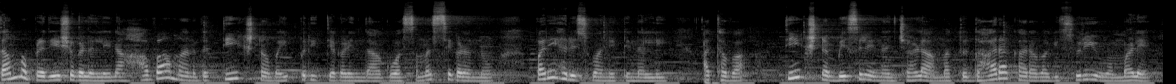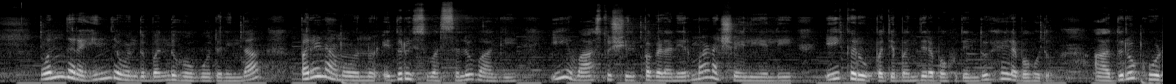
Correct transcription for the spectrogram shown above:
ತಮ್ಮ ಪ್ರದೇಶಗಳಲ್ಲಿನ ಹವಾಮಾನದ ತೀಕ್ಷ್ಣ ವೈಪರೀತ್ಯಗಳಿಂದಾಗುವ ಸಮಸ್ಯೆಗಳನ್ನು ಪರಿಹರಿಸುವ ನಿಟ್ಟಿನಲ್ಲಿ ಅಥವಾ ತೀಕ್ಷ್ಣ ಬಿಸಿಲಿನ ಝಳ ಮತ್ತು ಧಾರಾಕಾರವಾಗಿ ಸುರಿಯುವ ಮಳೆ ಒಂದರ ಹಿಂದೆ ಒಂದು ಬಂದು ಹೋಗುವುದರಿಂದ ಪರಿಣಾಮವನ್ನು ಎದುರಿಸುವ ಸಲುವಾಗಿ ಈ ವಾಸ್ತುಶಿಲ್ಪಗಳ ನಿರ್ಮಾಣ ಶೈಲಿಯಲ್ಲಿ ಏಕರೂಪತೆ ಬಂದಿರಬಹುದೆಂದು ಹೇಳಬಹುದು. ಆದರೂ ಕೂಡ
